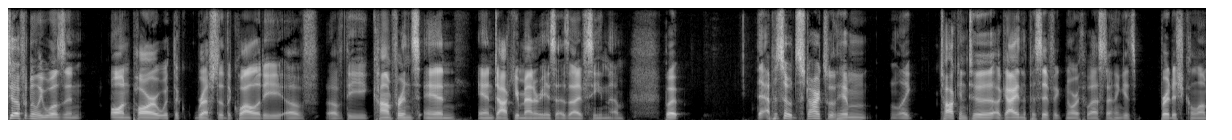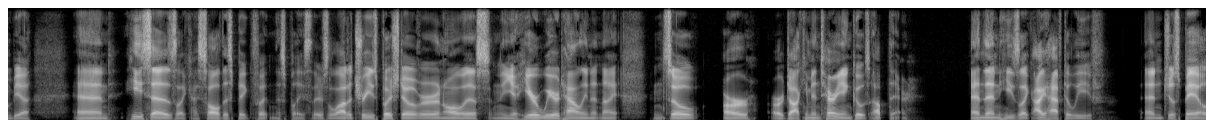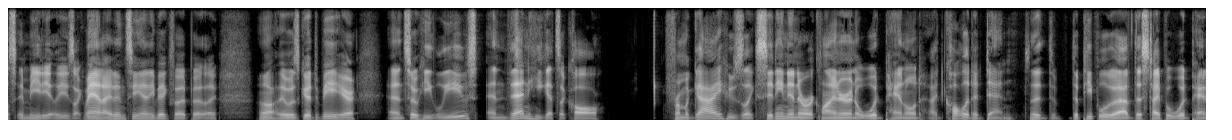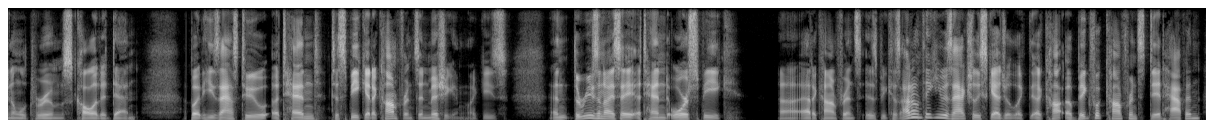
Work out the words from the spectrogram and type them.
definitely wasn't on par with the rest of the quality of of the conference and and documentaries as I've seen them. But the episode starts with him like talking to a guy in the Pacific Northwest. I think it's British Columbia and he says like i saw this bigfoot in this place. There's a lot of trees pushed over and all this and you hear weird howling at night. And so our our documentarian goes up there. And then he's like i have to leave. And just bails immediately. He's like man i didn't see any bigfoot but like oh it was good to be here. And so he leaves and then he gets a call from a guy who's like sitting in a recliner in a wood paneled I'd call it a den. The, the, the people who have this type of wood paneled rooms call it a den. But he's asked to attend to speak at a conference in Michigan. Like he's and the reason I say attend or speak uh, at a conference is because I don't think he was actually scheduled. Like a, a Bigfoot conference did happen,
